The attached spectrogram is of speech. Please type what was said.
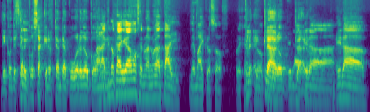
de contestar cosas que no están de acuerdo con... Para que no caigamos en una nueva TAI de Microsoft, por ejemplo. Claro, era, claro. Era,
